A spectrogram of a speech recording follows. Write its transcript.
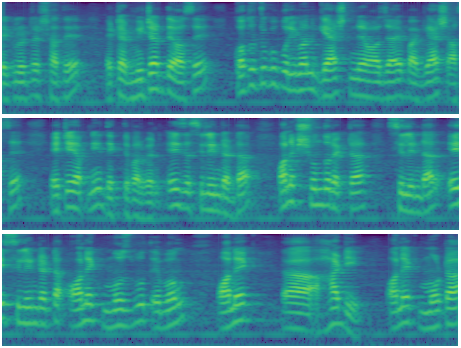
রেগুলেটরের সাথে একটা মিটার দেওয়া আছে। কতটুকু পরিমাণ গ্যাস নেওয়া যায় বা গ্যাস আছে এটি আপনি দেখতে পারবেন। এই যে সিলিন্ডারটা, অনেক সুন্দর একটা সিলিন্ডার। এই সিলিন্ডারটা অনেক মজবুত এবং অনেক হার্ডি অনেক মোটা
